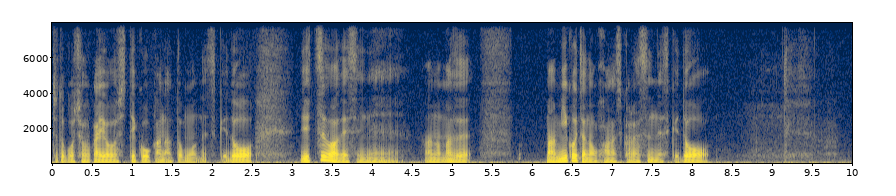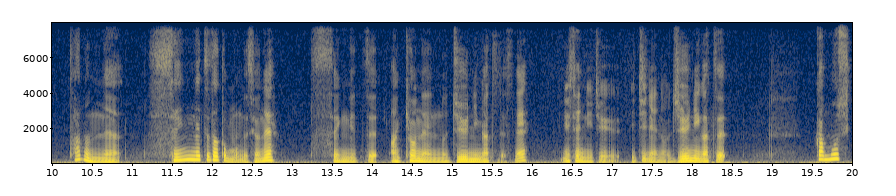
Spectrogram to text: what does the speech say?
ちょっとご紹介をしていこうかなと思うんですけど、実はですね、あの、まず、まあ、みーこちゃんのお話からするんですけど、多分ね、先月だと思うんですよね。先月あ去年の12月ですね。2021年の12月。かもし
